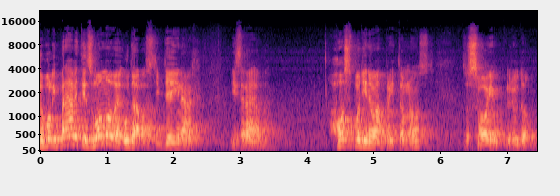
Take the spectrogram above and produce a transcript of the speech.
To boli práve tie zlomové udalosti v dejinách Izraela. Hospodinová prítomnosť so svojím ľudom.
